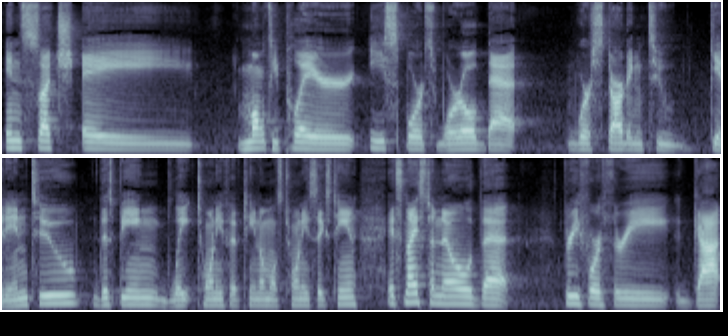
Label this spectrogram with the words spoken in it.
in such a multiplayer esports world that we're starting to get into this being late 2015 almost 2016 it's nice to know that 343 got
